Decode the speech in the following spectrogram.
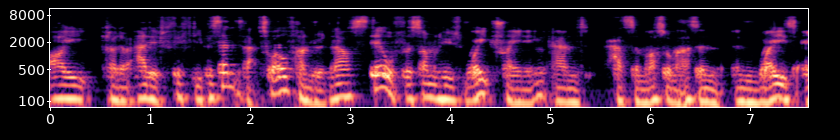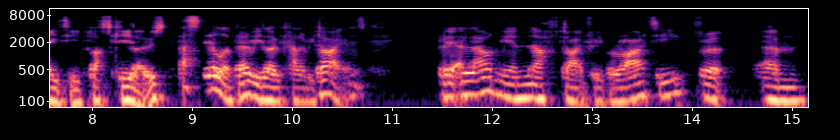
I kind of added 50% to that, 1200. Now, still for someone who's weight training and has some muscle mass and, and weighs 80 plus kilos, that's still a very low calorie diet. But it allowed me enough dietary variety for, um,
